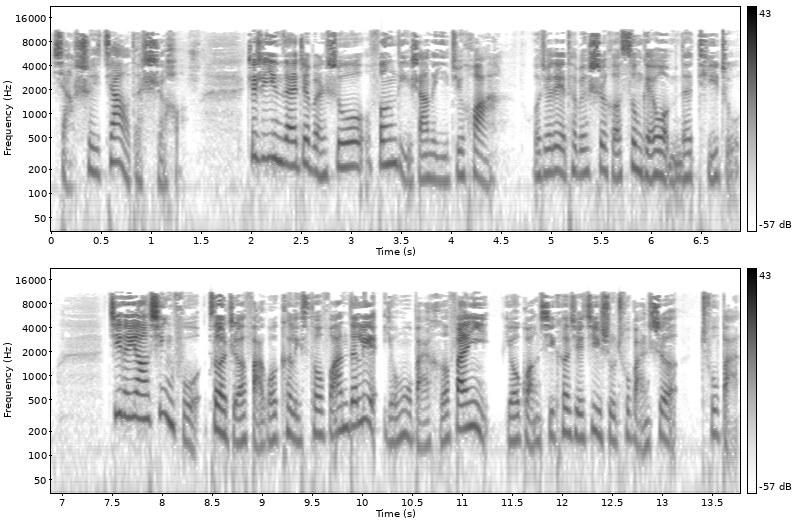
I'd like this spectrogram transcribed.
想睡觉的时候。这是印在这本书封底上的一句话，我觉得也特别适合送给我们的题主。记得要幸福。作者法国克里斯托弗·安德烈，由木百合翻译，由广西科学技术出版社出版。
